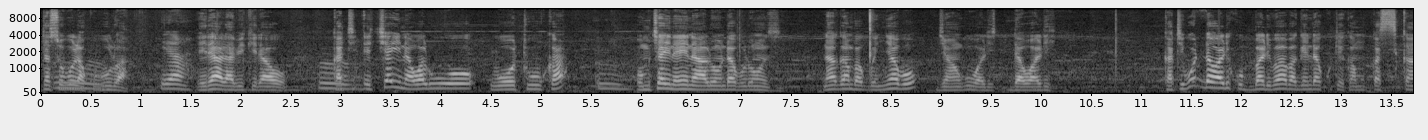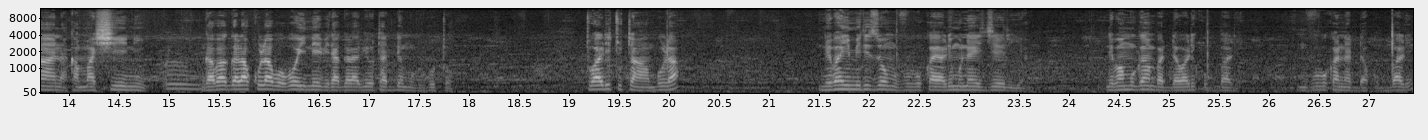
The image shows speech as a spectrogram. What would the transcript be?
tasobola kubulwa? Yeah. era alabikirawo. Kati echina waliwo wootuuka Mm. omuchina ye n'alonda bulonzi n'agamba gwe nnyabo jangu wali dda wali kati bodda wali ku bbali baba bagenda kuteeka mu kasikaana ka mashiini Mm. nga baagala kulaba oba olina ebiragala by'otadde mu lubuto. Twali tutambula ne bayimiriza omuvubuka yali mu nigeria. Ne bamugamba dda wali ku bbali. Omuvubuka nadda ku bbali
